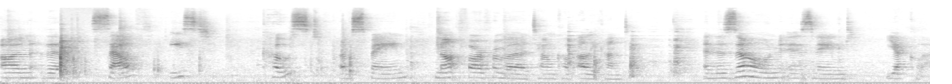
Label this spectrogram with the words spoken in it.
on the southeast coast of Spain, not far from a town called Alicante. And the zone is named Yecla.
